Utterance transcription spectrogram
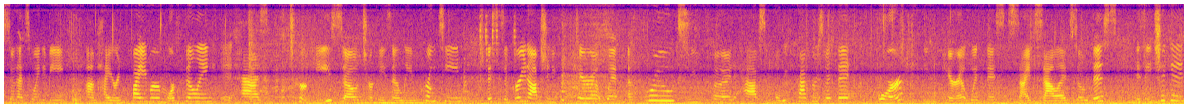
so that's going to be um, higher in fiber, more filling. It has turkey, so turkey is a lean protein. This is a great option. You could pair it with a fruit. You could have some whole wheat crackers with it, or you could pair it with this side salad. So this is a chicken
